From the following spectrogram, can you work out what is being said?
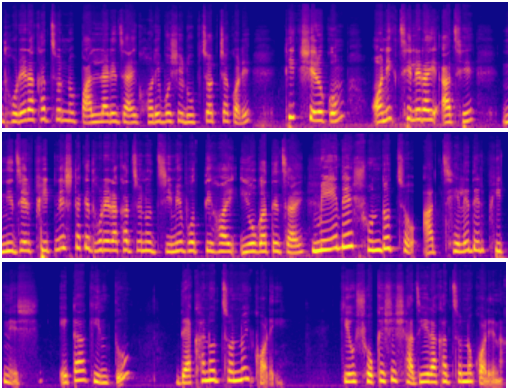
ধরে রাখার জন্য পার্লারে যায় ঘরে বসে রূপচর্চা করে ঠিক সেরকম অনেক ছেলেরাই আছে নিজের ফিটনেসটাকে ধরে রাখার জন্য জিমে ভর্তি হয় ইয়োগাতে যায়। মেয়েদের সৌন্দর্য আর ছেলেদের ফিটনেস এটা কিন্তু দেখানোর জন্যই করে। কেউ শোকেশে সাজিয়ে রাখার জন্য করে না।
